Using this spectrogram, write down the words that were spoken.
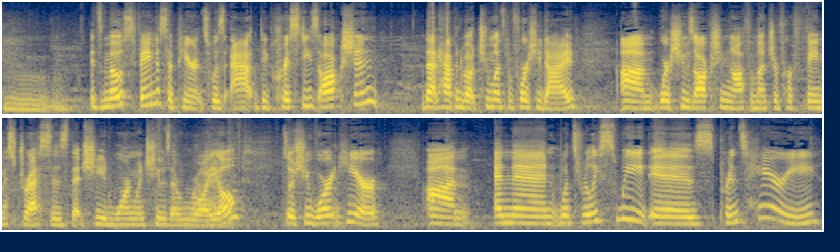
Hmm. Its most famous appearance was at the Christie's auction that happened about two months before she died, um, where she was auctioning off a bunch of her famous dresses that she had worn when she was a royal. So she wore it here. Um, and then what's really sweet is Prince Harry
